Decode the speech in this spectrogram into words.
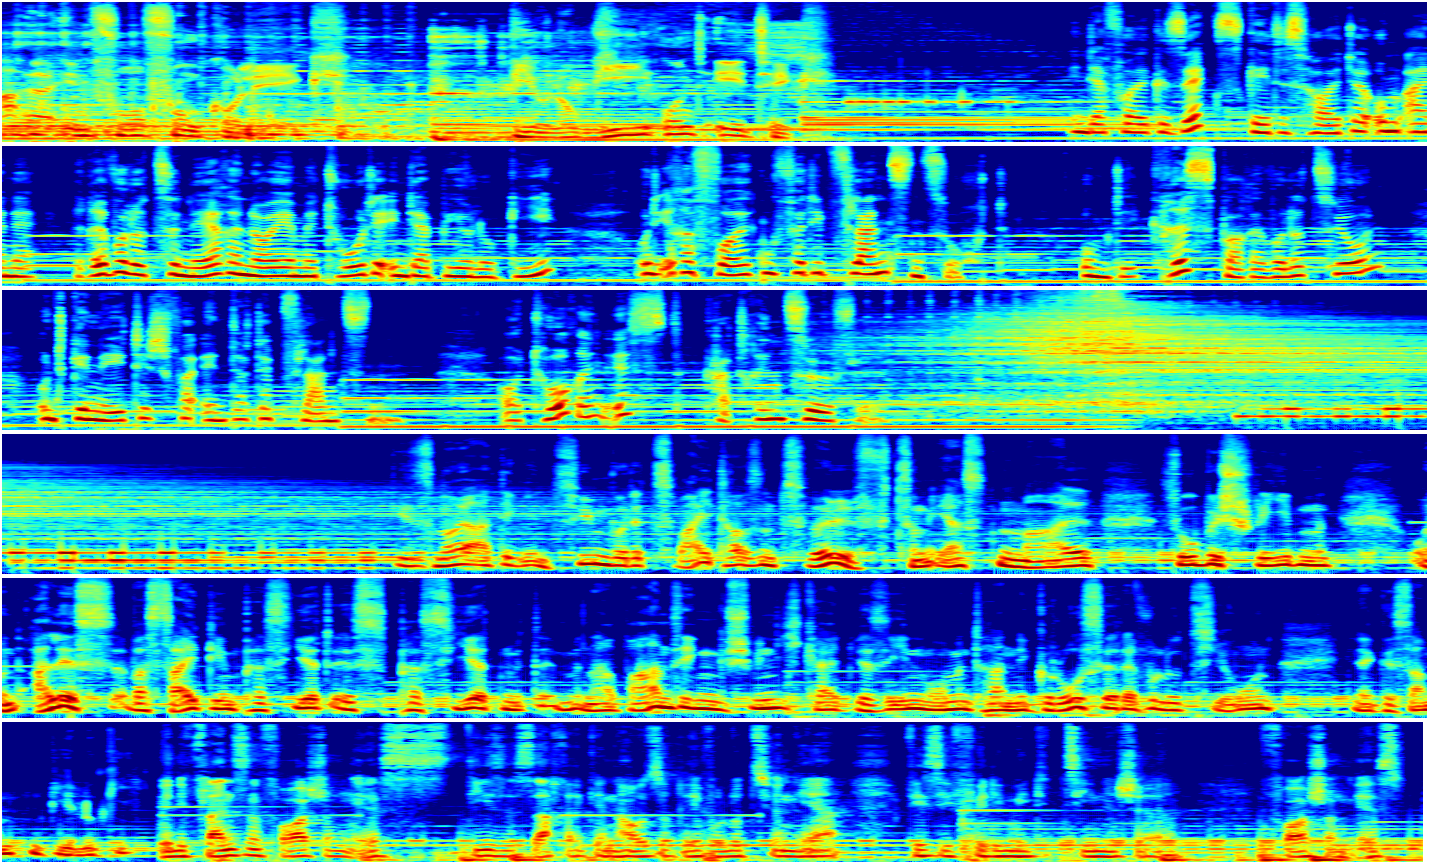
HR Info Funkkolleg Biologie und Ethik. In der Folge 6 geht es heute um eine revolutionäre neue Methode in der Biologie und ihre Folgen für die Pflanzenzucht, um die CRISPR-Revolution und genetisch veränderte Pflanzen. Autorin ist Katrin Zöfel. Dieses neuartige Enzym wurde 2012 zum ersten Mal so beschrieben und alles, was seitdem passiert ist, passiert mit einer wahnsinnigen Geschwindigkeit. Wir sehen momentan eine große Revolution in der gesamten Biologie. Für die Pflanzenforschung ist diese Sache genauso revolutionär, wie sie für die medizinische Forschung ist.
